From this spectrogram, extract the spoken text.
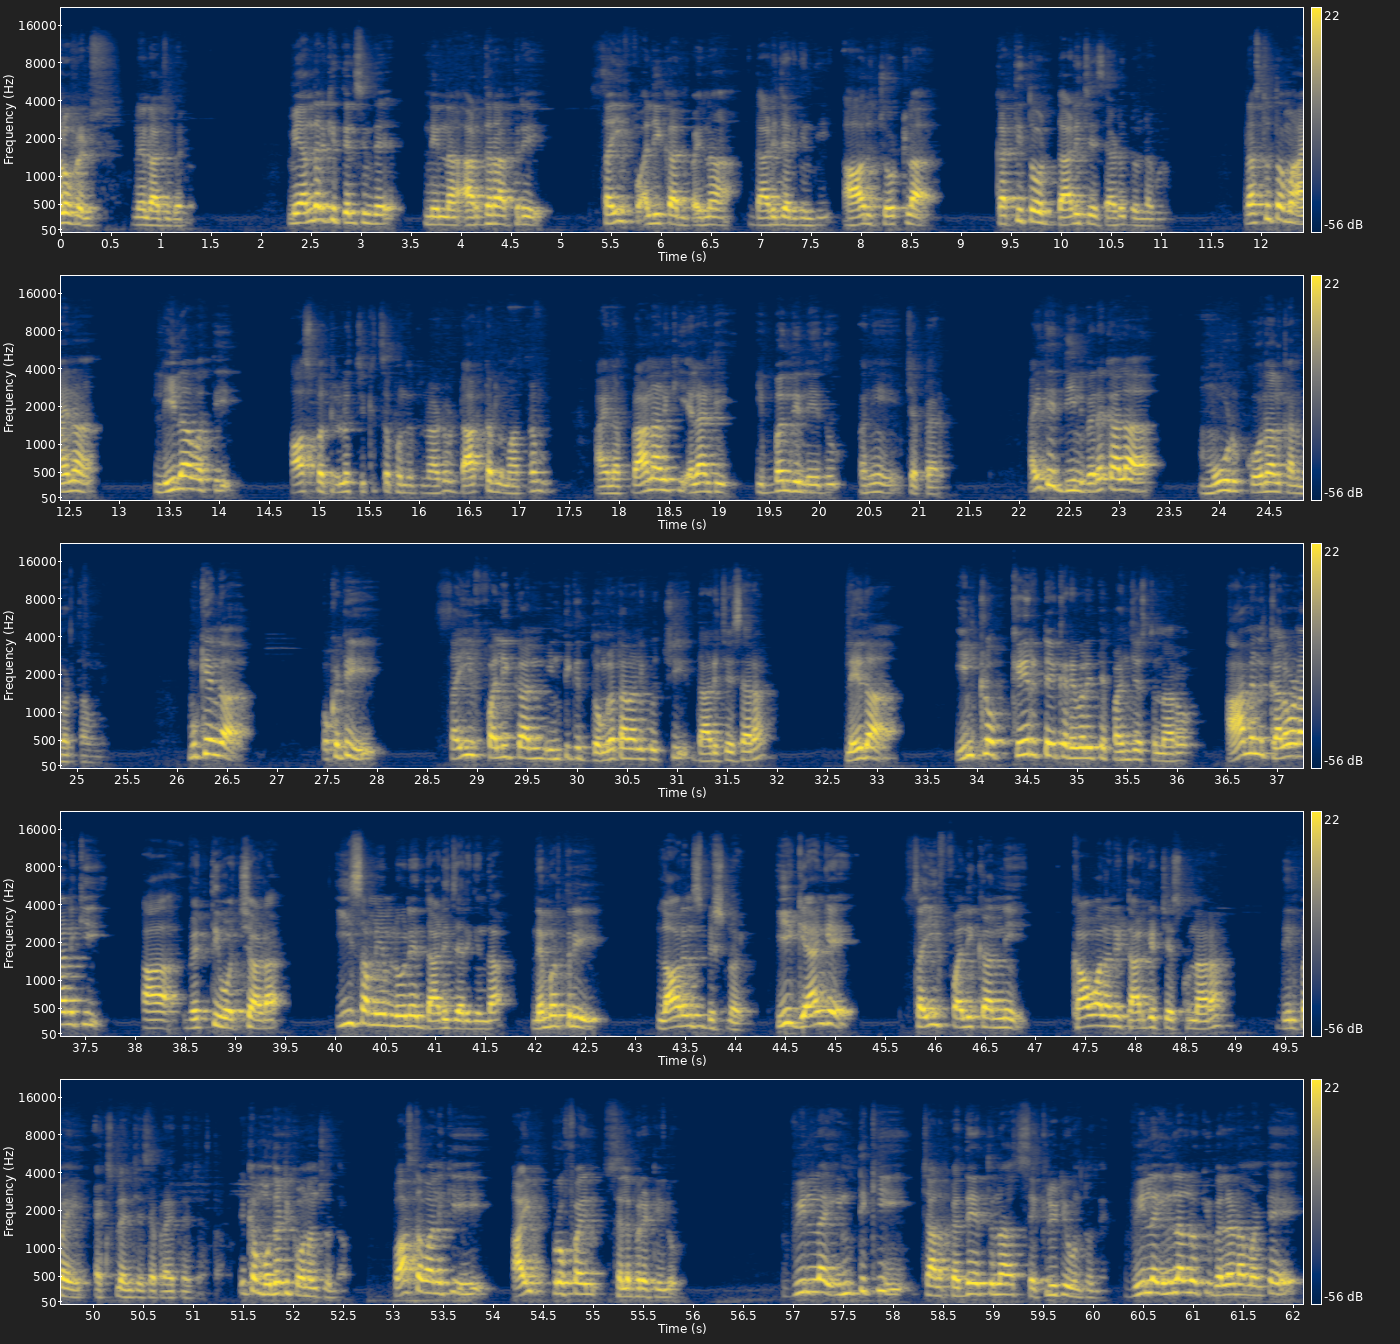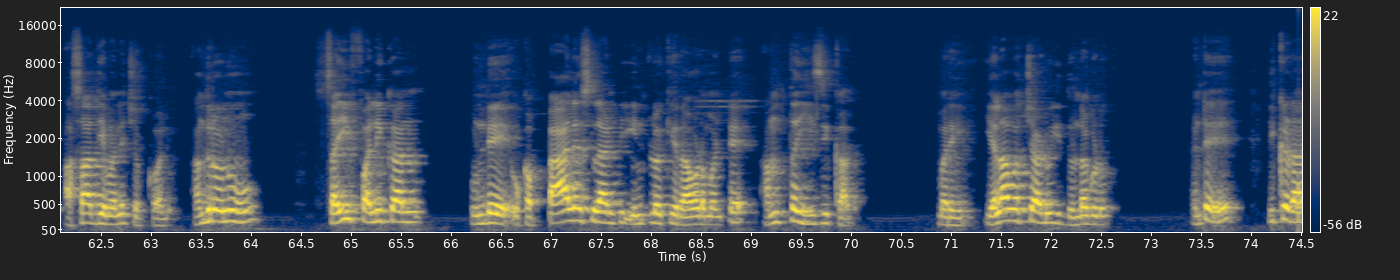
Hello friends నేను రాజు గారు. మీ అందరికీ తెలిసిందే నిన్న అర్ధరాత్రి సైఫ్ అలీ ఖాన్ పైన దాడి జరిగింది. ఆరు చోట్ల కత్తితో దాడి చేశాడు దుండగుడు. ప్రస్తుతం ఆయన లీలావతి ఆసుపత్రిలో చికిత్స పొందుతున్నాడు. డాక్టర్లు మాత్రం ఆయన ప్రాణానికి ఎలాంటి ఇబ్బంది లేదు అని చెప్పారు. అయితే దీని వెనకాల మూడు కోణాలు కనబడతా ఉన్నాయి. ముఖ్యంగా ఒకటి సైఫ్ అలీ ఖాన్ ఇంటికి దొంగతనానికి వచ్చి దాడి చేశారా? లేదా ఇంట్లో కేర్ టేకర్ ఎవరైతే పనిచేస్తున్నారో ఆమెను కలవడానికి ఆ వ్యక్తి వచ్చాడా? ఈ సమయంలోనే దాడి జరిగిందా? Number three Lawrence Bishnoi. ఈ గ్యాంగే సైఫ్ అలీ ఖాన్ని కావాలని టార్గెట్ చేసుకున్నారా? దీనిపై ఎక్స్ప్లెయిన్ చేసే ప్రయత్నం చేస్తాం. ఇక మొదటి కోణం చూద్దాం. వాస్తవానికి ఐ ప్రొఫైల్ సెలబ్రిటీలు వీళ్ళ ఇంటికి చాలా పెద్ద ఎత్తున సెక్యూరిటీ ఉంటుంది. వీళ్ళ ఇళ్ళలోకి వెళ్ళడం అంటే అసాధ్యమని చెప్పుకోవాలి. అందులోనూ సైఫ్ అలీ ఖాన్ ఉండే ఒక ప్యాలెస్ లాంటి ఇంట్లోకి రావడం అంటే అంత ఈజీ కాదు. మరి ఎలా వచ్చాడు ఈ దుండగుడు? అంటే ఇక్కడ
